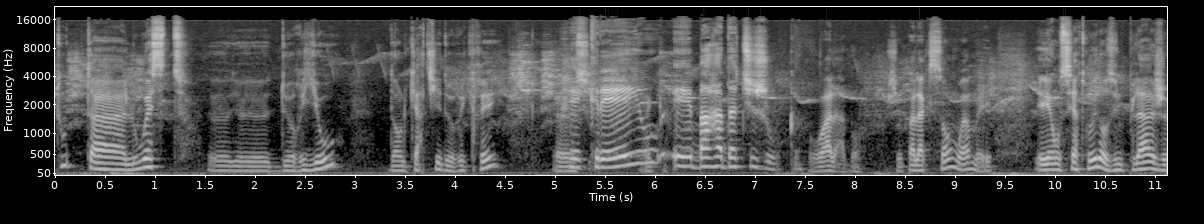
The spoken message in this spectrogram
tout à l'ouest de Rio, dans le quartier de Recré. Euh, Recreio et Barra da Tijuca. Voilà, bon, je n'ai pas l'accent, moi, mais. Et on s'est retrouvé dans une plage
